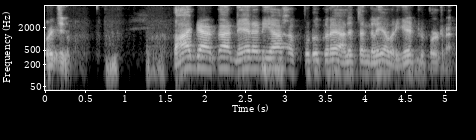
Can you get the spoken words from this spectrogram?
புரிஞ்சுக்கணும். பாஜக நேரடியாக கொடுக்கிற அழுத்தங்களை அவர் ஏற்றுக்கொள்றார்.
